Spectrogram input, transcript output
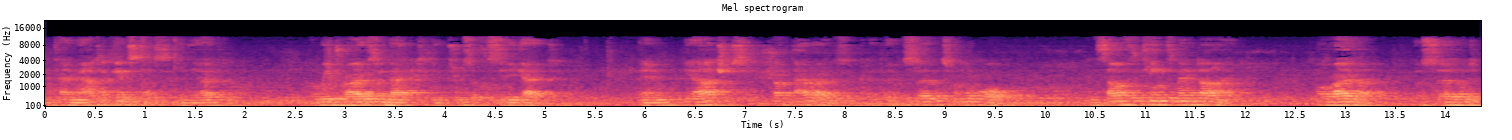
and came out against us in the open, and we drove them back to the entrance of the city gate. Then the archers shot arrows at the servants from the wall, and some of the king's men died. Moreover, your servant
